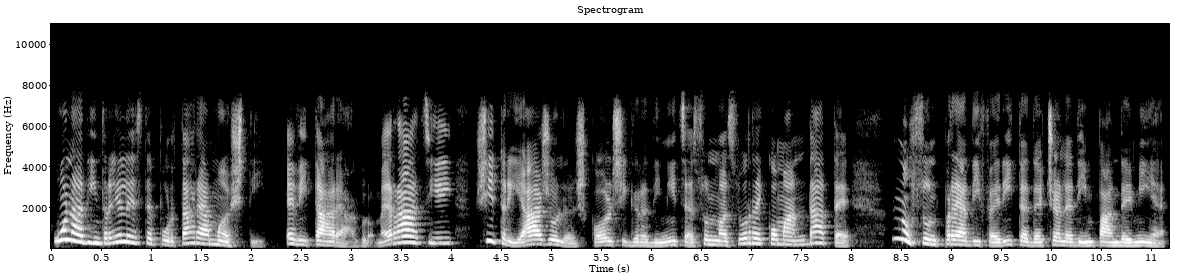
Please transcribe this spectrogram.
Una dintre ele este purtarea măștii, evitarea aglomerației și triajul în școli și grădinițe sunt măsuri recomandate, nu sunt prea diferite de cele din pandemie.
